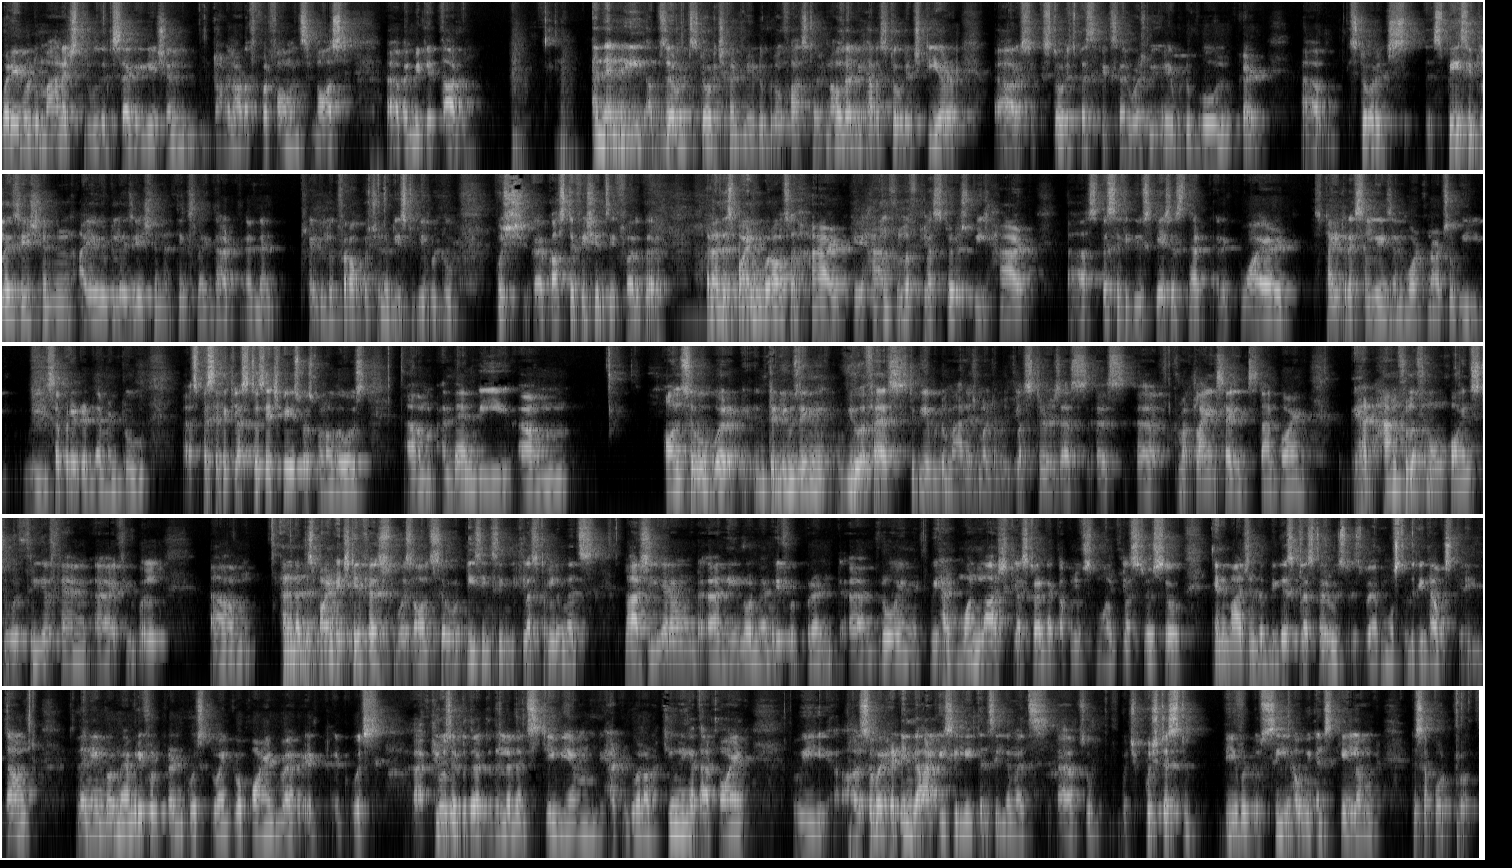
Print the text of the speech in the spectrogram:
were able to manage through the disaggregation. Not a lot of performance lost when we did that. And then we observed storage continue to grow faster. Now that we have a storage tier, uh, storage specific servers, we were able to go look at uh, storage space utilization, IO utilization, and things like that, and then try to look for opportunities to be able to push uh, cost efficiency further. And at this point, we also had a handful of clusters. We had uh, specific use cases that required tighter SLAs and whatnot. So we we separated them into uh, specific clusters. HBase was one of those, um, and then we um, also we're introducing ViewFS to be able to manage multiple clusters as as uh, from a client side standpoint. We had a handful of mount points, two or three of them, uh, if you will. Um, and then at this point, HDFS was also teasing single cluster limits, largely around uh, name node memory footprint uh, growing. We had one large cluster and a couple of small clusters. So you can imagine the biggest cluster was, is where most of the data was getting dumped. The name node memory footprint was growing to a point where it, it was closer to the, to the limits JVM. We had to do a lot of tuning at that point. We also were hitting the RPC latency limits, uh, so which pushed us to be able to see how we can scale out to support growth.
